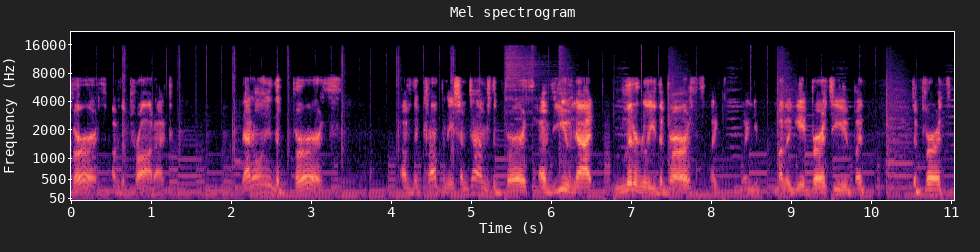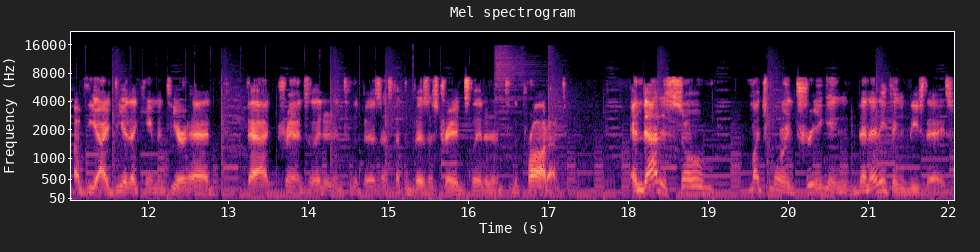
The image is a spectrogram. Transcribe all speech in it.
birth of the product, not only the birth of the company, sometimes the birth of you, not literally the birth, like when your mother gave birth to you, but the birth of the idea that came into your head that translated into the business, that the business translated into the product. And that is so much more intriguing than anything these days.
